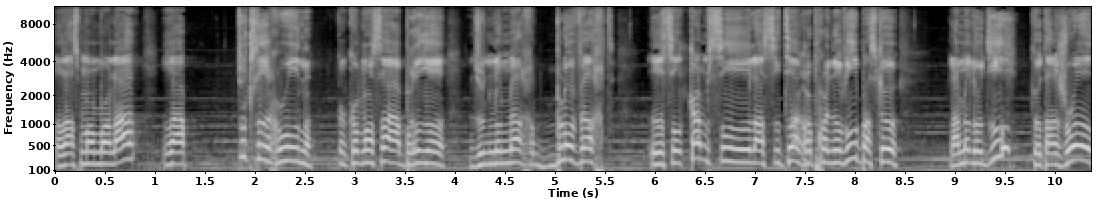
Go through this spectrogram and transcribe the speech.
Et à ce moment-là, il y a toutes les ruines qui commencé à briller d'une lumière bleu-verte. Et c'est comme si la cité reprenait vie parce que la mélodie que t'as jouée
